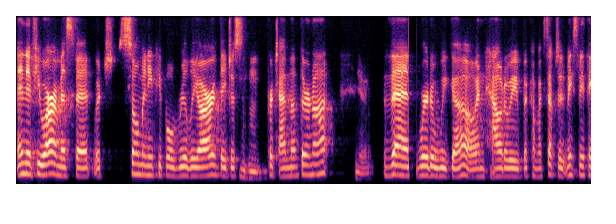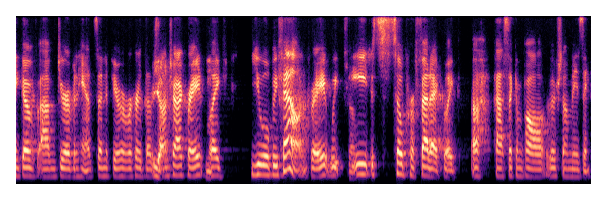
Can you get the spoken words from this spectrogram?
And if you are a misfit, which so many people really are, they just Mhm. pretend that they're not. Yeah. Then where do we go and how do we become accepted? It makes me think of um, Dear Evan Hansen, if you've ever heard that Yeah. soundtrack, right? Mhm. Like you will be found, right? We Sure. eat, it's so prophetic, like uh, Pasek and Paul, they're so amazing.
